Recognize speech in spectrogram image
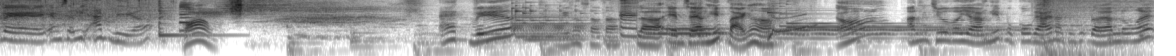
về em sẽ bị át vía. Có không ác vía. Nghĩ là sao ta? Là em sẽ ăn hiếp bạn á hả? Đó. Anh chưa bao giờ ăn hiếp một cô gái nào trong cuộc đời anh luôn ấy.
